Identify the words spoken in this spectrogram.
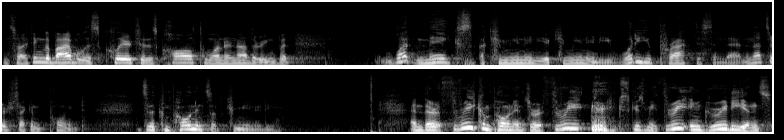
And so I think the Bible is clear to this call to one anothering, but what makes a community a community? What do you practice in that? And that's our second point. It's the components of community. And there are three components, or three, excuse me, three ingredients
